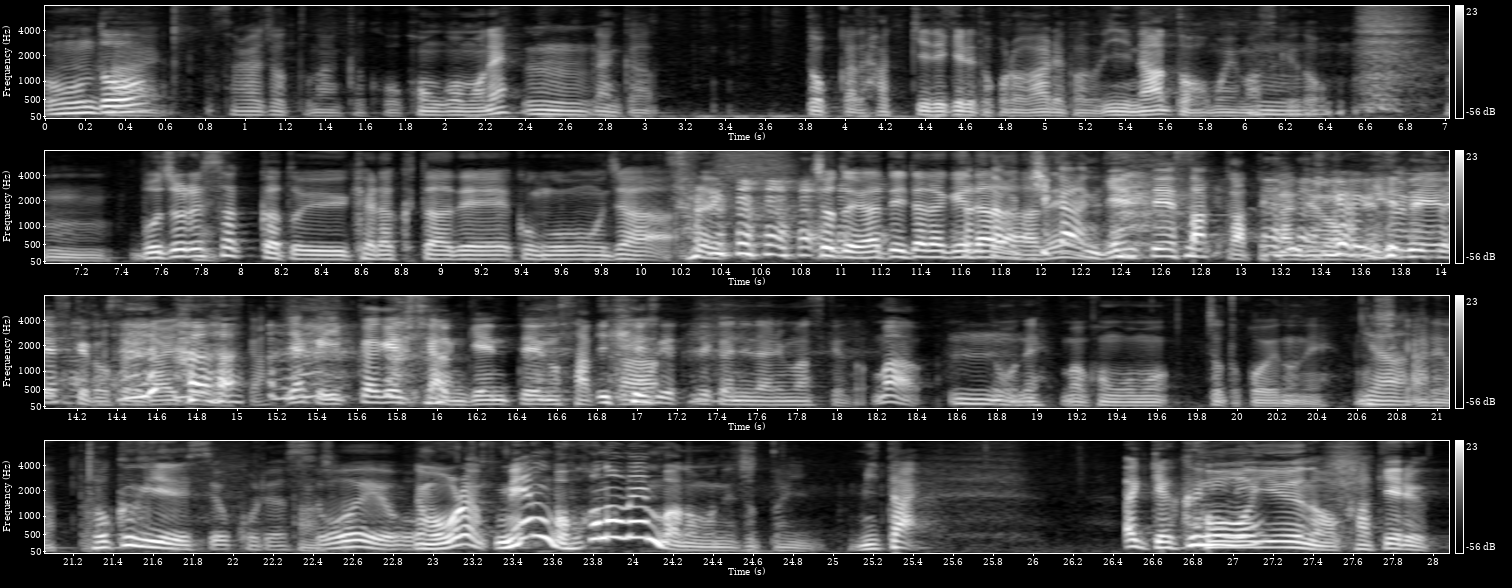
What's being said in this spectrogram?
本当、はい。それはちょっとなんかこう今後もねうん。なんかどっかで発揮できるところがあればいいなとは思いますけど、うん。ボジョレ作家というキャラクターで今後もじゃあ ちょっとやっていただけたら、ね、期間限定作家って感じの 期間限定。別名ですけどそれ大丈夫ですか？約1か月間限定の作家って感じになりますけど。まあ、でもね、まあ、今後もちょっとこういうのねもしあれだったら。特技ですよこれは。すごいよ。でも俺メンバー他のメンバーのもねちょっと見たい。あ逆にね。こういうのを書ける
